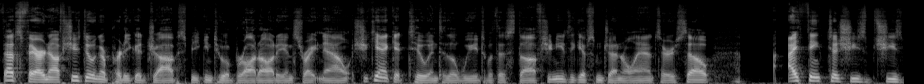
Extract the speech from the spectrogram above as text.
That's fair enough. She's doing a pretty good job speaking to a broad audience right now. She can't get too into the weeds with this stuff. She needs to give some general answers. So I think that she's she's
